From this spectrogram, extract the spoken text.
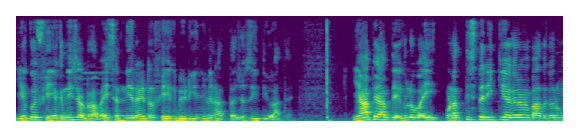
ये कोई फेक नहीं चल रहा भाई। सन्नी राइटर फेक वीडियो नहीं बनाता, जो सीधी बात है। यहाँ पे आप देख लो भाई, उनतीस तरीक की अगर मैं बात करूँ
